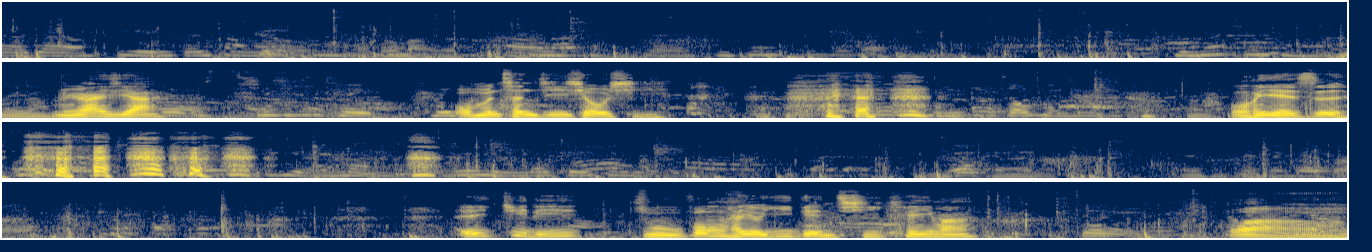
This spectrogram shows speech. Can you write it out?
油，玉云跟上喽。嗯，对。你们要先走吗？没关系啊，我们趁机休息。走很慢。我们也是。哎，距离主峰还有一点七 K 吗？对。哇，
